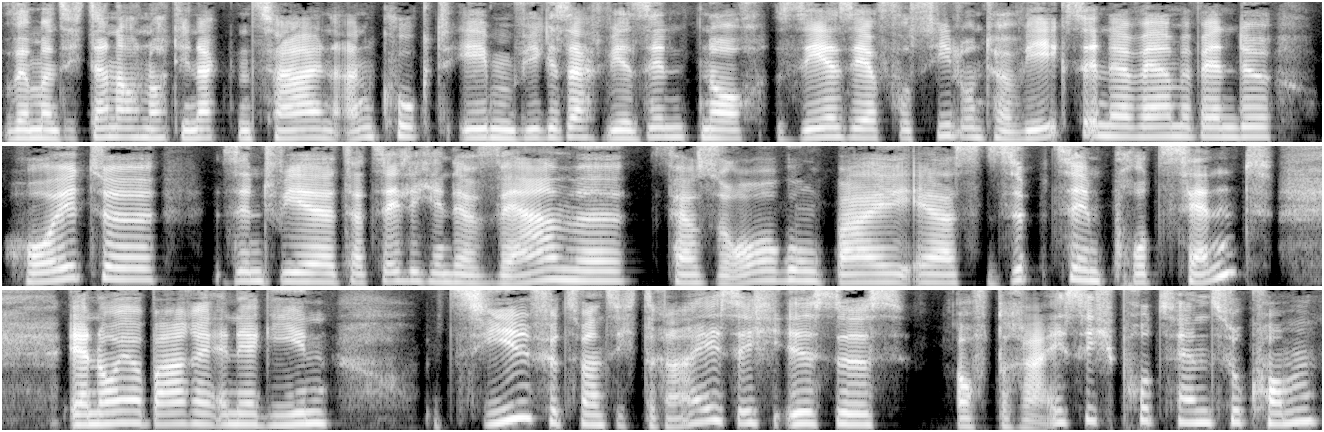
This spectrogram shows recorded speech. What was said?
wenn man sich dann auch noch die nackten Zahlen anguckt, eben wie gesagt, wir sind noch sehr, sehr fossil unterwegs in der Wärmewende. Heute sind wir tatsächlich in der Wärmeversorgung bei erst 17 Prozent erneuerbare Energien. Ziel für 2030 ist es, auf 30 Prozent zu kommen.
